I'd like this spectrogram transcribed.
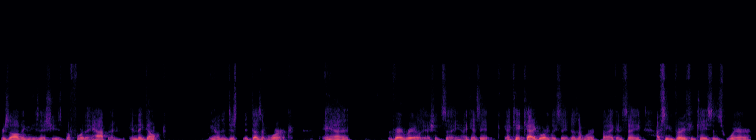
resolving these issues before they happen and they don't. You know it just it doesn't work. And very rarely i should say i can't say it, i can't categorically say it doesn't work but i can say i've seen very few cases where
